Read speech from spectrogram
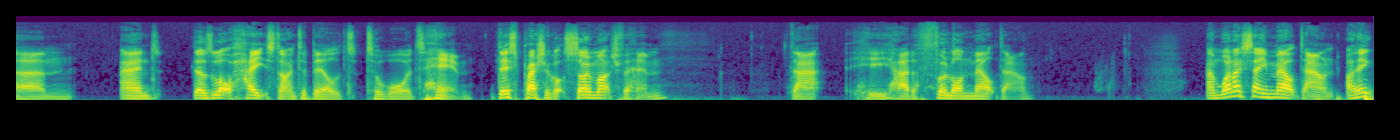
Um, and there was a lot of hate starting to build towards him. This pressure got so much for him that he had a full on meltdown. And when I say meltdown, I think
